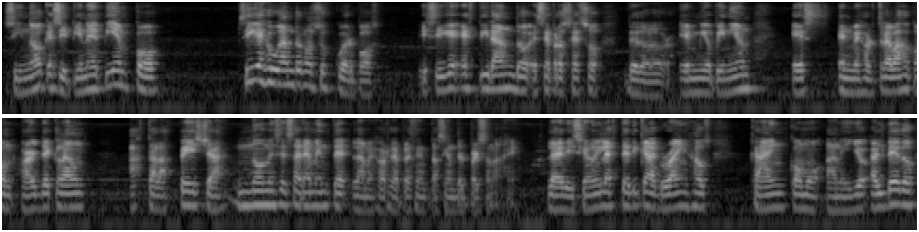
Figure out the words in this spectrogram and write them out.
sino que si tiene tiempo, sigue jugando con sus cuerpos y sigue estirando ese proceso de dolor. En mi opinión, es el mejor trabajo con Art the Clown hasta la fecha, no necesariamente la mejor representación del personaje. La edición y la estética Grindhouse caen como anillo al dedo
